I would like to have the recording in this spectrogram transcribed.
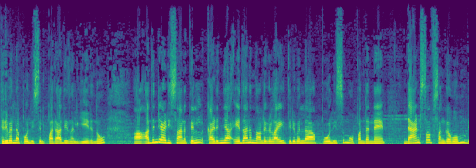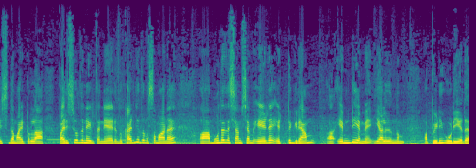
തിരുവല്ല പോലീസിൽ പരാതി നൽകിയിരുന്നു. അതിന്റെ അടിസ്ഥാനത്തിൽ കഴിഞ്ഞ ഏതാനും നാളുകളായി തിരുവല്ല പോലീസും ഒപ്പം തന്നെ ഡാൻസ് ഓഫ് സംഘവും വിശദമായിട്ടുള്ള പരിശോധനയിൽ തന്നെയായിരുന്നു. കഴിഞ്ഞ ദിവസമാണ് മൂന്ന് ദശാംശം ഏഴ് എട്ട് gram M D M A ഇയാളിൽ നിന്നും പിടികൂടിയത്.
